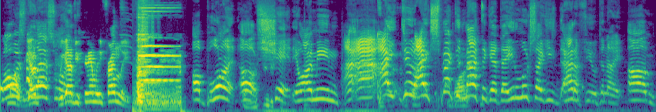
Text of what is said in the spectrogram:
what was we the gotta, last one? We gotta be family friendly. A blunt. Oh shit. You know, I mean, I, I, I, dude, I expected Matt to get that. He looks like he's had a few tonight. Um,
